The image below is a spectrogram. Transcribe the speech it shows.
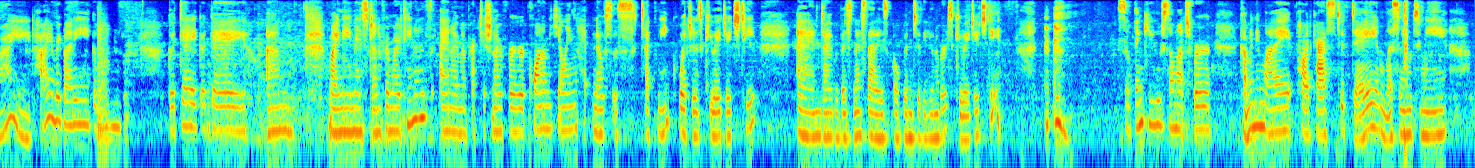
right. Hi, everybody. Good, morning. good day. Good day. Um, my name is Jennifer Martinez, and I'm a practitioner for quantum healing hypnosis technique, which is QHHT. And I have a business that is open to the universe, QHHT. so, thank you so much for coming to my podcast today and listening to me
